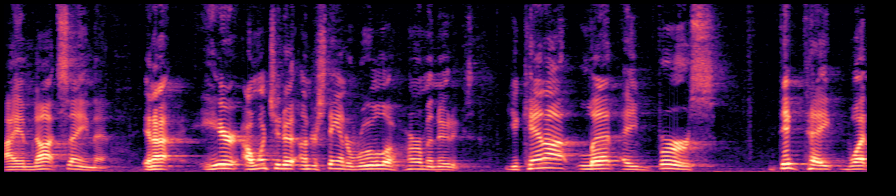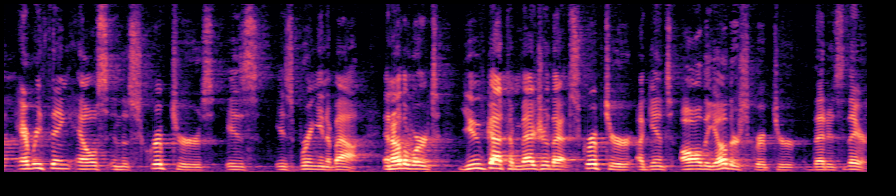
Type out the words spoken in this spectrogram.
I am not saying that. And I here I want you to understand a rule of hermeneutics. You cannot let a verse dictate what everything else in the scriptures is, is bringing about. In other words, you've got to measure that scripture against all the other scripture that is there.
